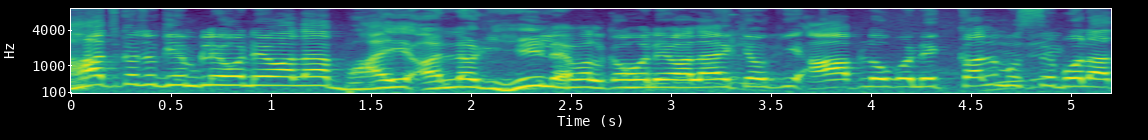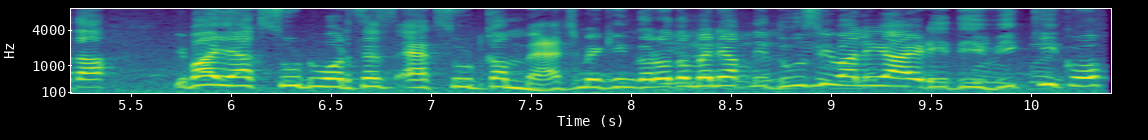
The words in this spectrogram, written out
आज का जो गेम प्ले होने वाला है, भाई अलग ही लेवल का होने वाला है, क्योंकि आप लोगों ने कल मुझसे बोला था कि भाई एक सूट वर्सेस एक सूट का मैच मेकिंग करो। तो मैंने अपनी दूसरी वाली आईडी दी विक्की को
